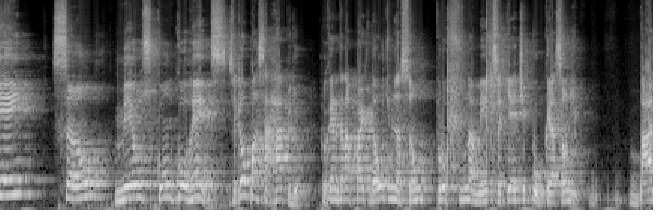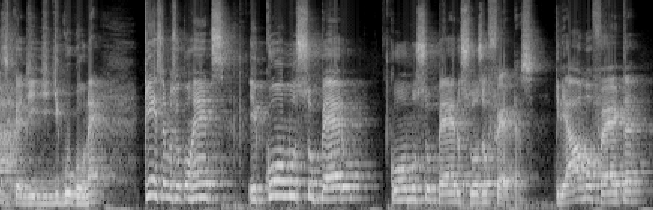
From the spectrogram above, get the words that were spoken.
Quem são meus concorrentes? Isso aqui eu vou passar rápido, porque eu quero entrar na parte da otimização profundamente. Isso aqui é tipo criação de, básica de, de, de Google, né? Quem são meus concorrentes e como supero, como supero suas ofertas? Criar uma oferta,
